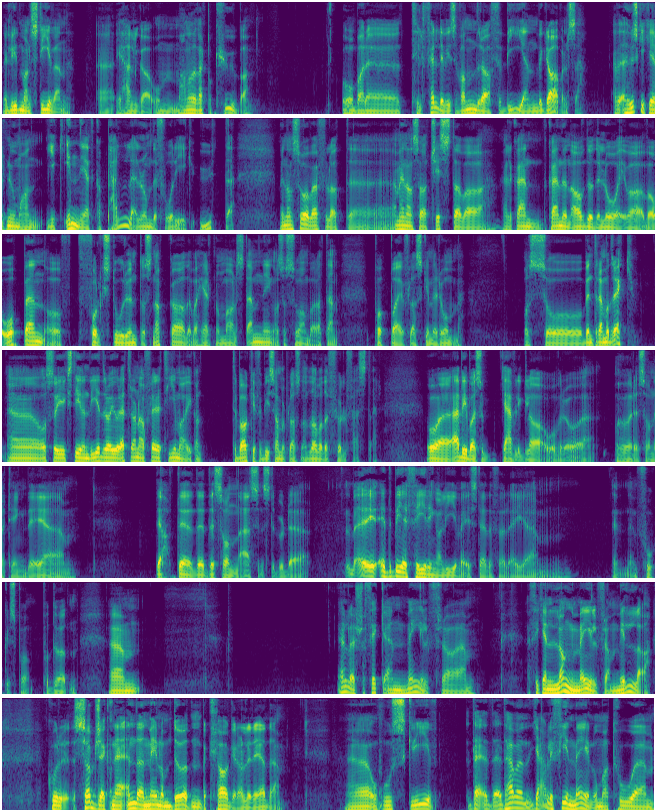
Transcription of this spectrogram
med lydmannen Steven uh, i helga om Han hadde vært på Cuba og bare tilfeldigvis vandra forbi en begravelse. Jeg, jeg husker ikke helt nå om han gikk inn i et kapell, eller om det foregikk ute. Men han så i hvert fall at uh, Jeg mener han sa at kista var Eller hva enn, en den avdøde lå i, var, var, åpen, og folk sto rundt og snakka, det var helt normal stemning, og så så han bare at de poppa ei flaske med rom og så begynte de å drikke. Uh, og så gikk Steven videre og gjorde et eller annet, flere timer gikk han tilbake forbi samme plassen, og da var det full fest der. Og uh, jeg blir bare så jævlig glad over å, å høre sånne ting. Det er, ja, det, det, det, er sånn jeg syns det burde Det blir ei feiring av livet i stedet for ei, um, en, en, fokus på, på døden. Um, ellers så fikk jeg en mail fra um, Jeg fikk en lang mail fra Milla, hvor subjecten er enda en mail om døden, beklager allerede. Uh, og hun skriver det, det, det, her var en jævlig fin mail om at hun uh,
